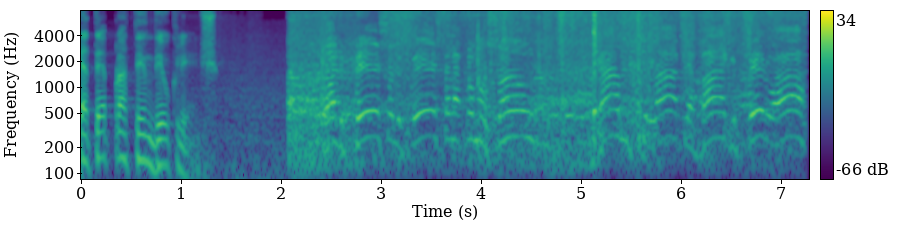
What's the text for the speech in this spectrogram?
e até para atender o cliente. Olha o peixe, olha o peixe, está na promoção. Galo, tilápia, bag, peruá.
